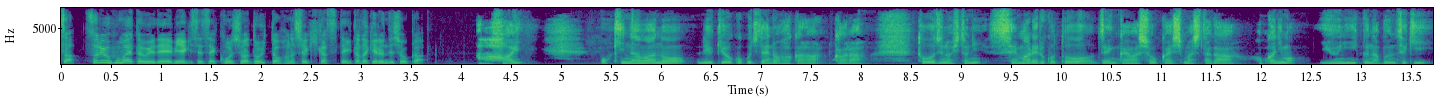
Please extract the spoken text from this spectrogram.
さあそれを踏まえた上で宮城先生今週はどういったお話を聞かせていただけるんでしょうか？はい。沖縄の琉球王国時代のお墓から当時の人に迫れることを前回は紹介しましたが他にもユニークな分析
